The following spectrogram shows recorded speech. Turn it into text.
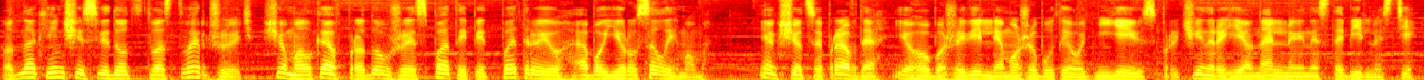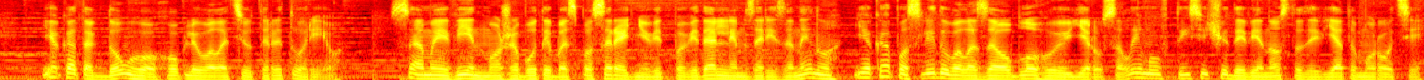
Однак інші свідоцтва стверджують, що Малкав продовжує спати під Петрою або Єрусалимом. Якщо це правда, його божевілля може бути однією з причин регіональної нестабільності, яка так довго охоплювала цю територію. Саме він може бути безпосередньо відповідальним за різанину, яка послідувала за облогою Єрусалиму в 1099 році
